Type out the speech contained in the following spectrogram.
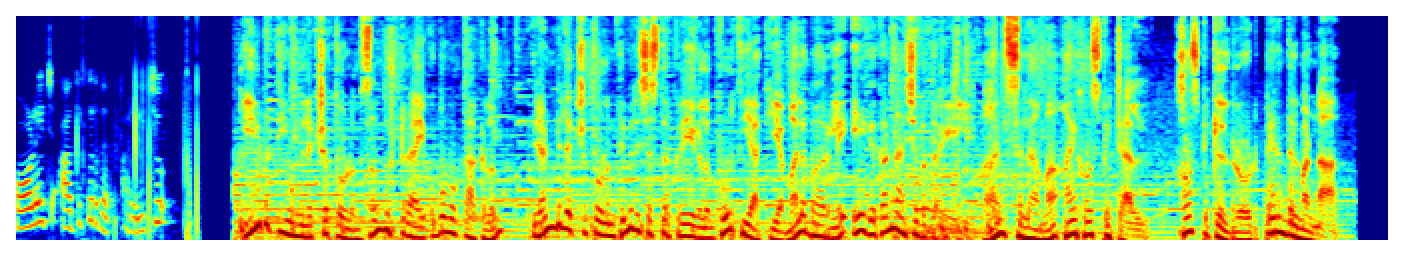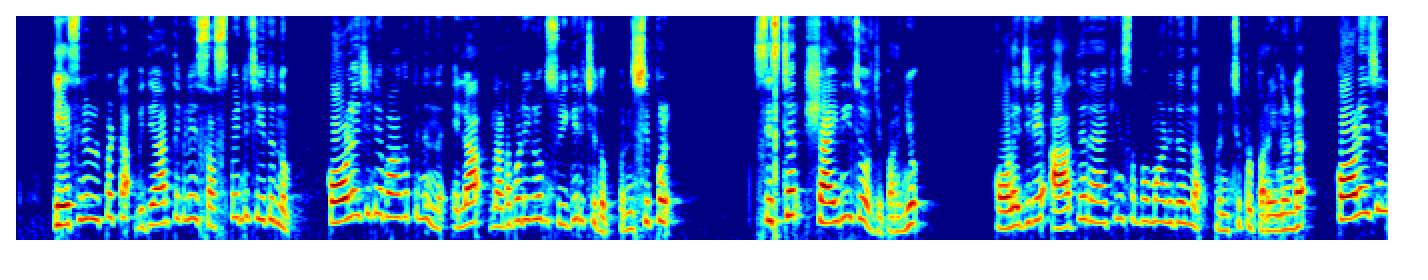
കോളേജ് അധികൃതർ അറിയിച്ചു. ഇരുപത്തിയൊന്ന് ലക്ഷത്തോളം സന്തുഷ്ടരായ ഉപഭോക്താക്കളും രണ്ട് ലക്ഷത്തോളം തിമിര ശസ്ത്രക്രിയകളും പൂർത്തിയാക്കിയ മലബാറിലെ ഏക കണ്ണാശുപത്രി ആൻസലാമ eye hospital hospital road Perinthalmanna. കേസിലുൾപ്പെട്ട വിദ്യാർത്ഥികളെ സസ്പെൻഡ് ചെയ്തെന്നും കോളേജിന്റെ ഭാഗത്തു നിന്ന് എല്ലാ നടപടികളും സ്വീകരിച്ചെന്നും പ്രിൻസിപ്പൽ സിസ്റ്റർ ഷൈനി ജോർജ് പറഞ്ഞു. കോളേജിലെ ആദ്യ റാഗിംഗ് സംഭവമാണിതെന്ന് പ്രിൻസിപ്പൽ പറയുന്നുണ്ട്. കോളേജിൽ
